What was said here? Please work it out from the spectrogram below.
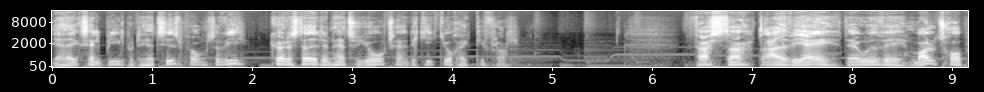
Jeg havde ikke selv bil på det her tidspunkt, så vi kørte afsted i den her Toyota, og det gik jo rigtig flot. Først så drejede vi af derude ved Moltrup,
